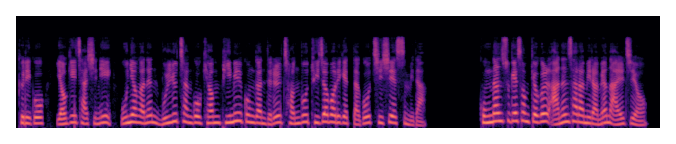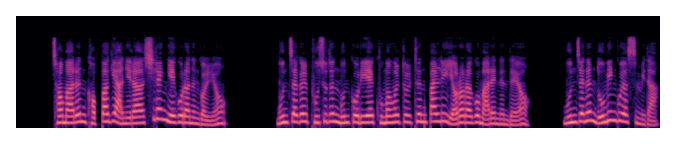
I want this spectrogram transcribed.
그리고 여기 자신이 운영하는 물류창고 겸 비밀 공간들을 전부 뒤져버리겠다고 지시했습니다. 공난숙의 성격을 아는 사람이라면 알지요. 저 말은 겁박이 아니라 실행 예고라는 걸요. 문짝을 부수든 문고리에 구멍을 뚫든 빨리 열어라고 말했는데요. 문제는 노민구였습니다.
